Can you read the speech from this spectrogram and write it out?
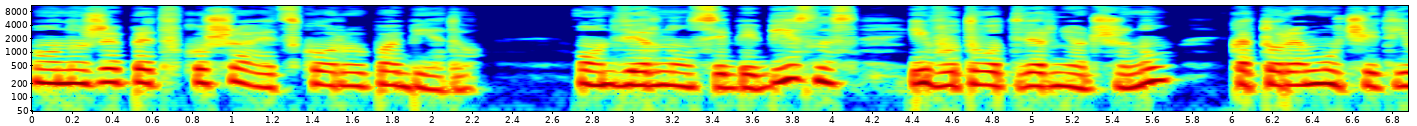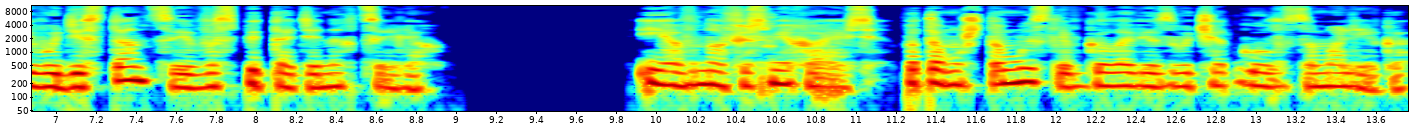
Он уже предвкушает скорую победу. Он вернул себе бизнес и вот-вот вернет жену, которая мучает его дистанции в воспитательных целях. Я вновь усмехаюсь, потому что мысли в голове звучат голосом Олега.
